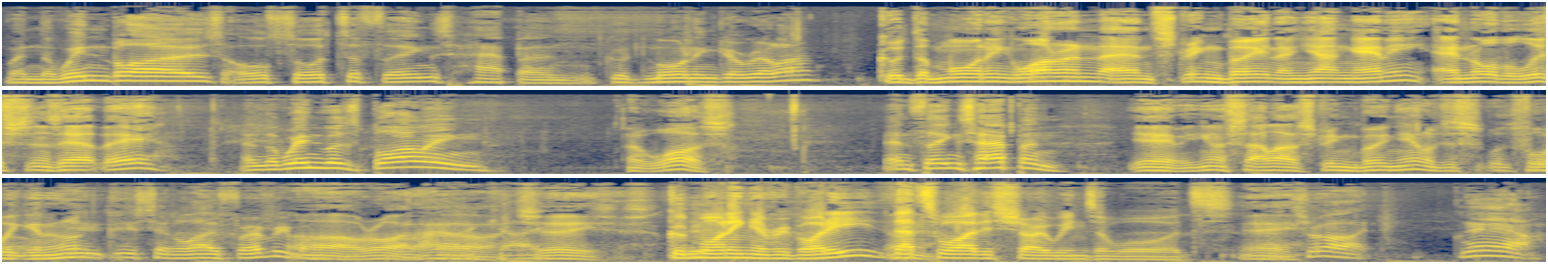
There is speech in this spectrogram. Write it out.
When the wind blows, all sorts of things happen. Good morning, Gorilla. Good morning, Warren and String Bean and Young Annie and all the listeners out there. And the wind was blowing, It was. and things happen. Yeah, you're going to say hello to String Bean yet or just before we get on You, it? you said hello for everyone. Oh, right. Oh, okay. Jesus. Good morning, everybody. That's why this show wins awards. Yeah. That's right. Now,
